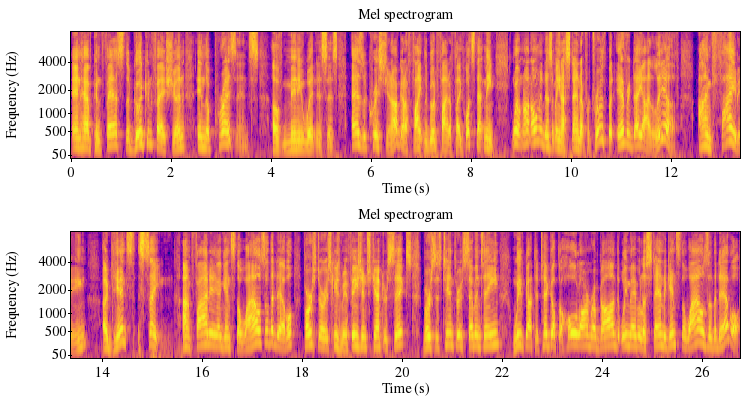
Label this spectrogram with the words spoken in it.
and have confessed the good confession in the presence of many witnesses. As a Christian, I've got to fight the good fight of faith. What's that mean? Well, not only does it mean I stand up for truth, but every day I live, I'm fighting against Satan. I'm fighting against the wiles of the devil. First, or excuse me, Ephesians chapter 6, verses 10 through 17. We've got to take up the whole armor of God that we may be able to stand against the wiles of the devil.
